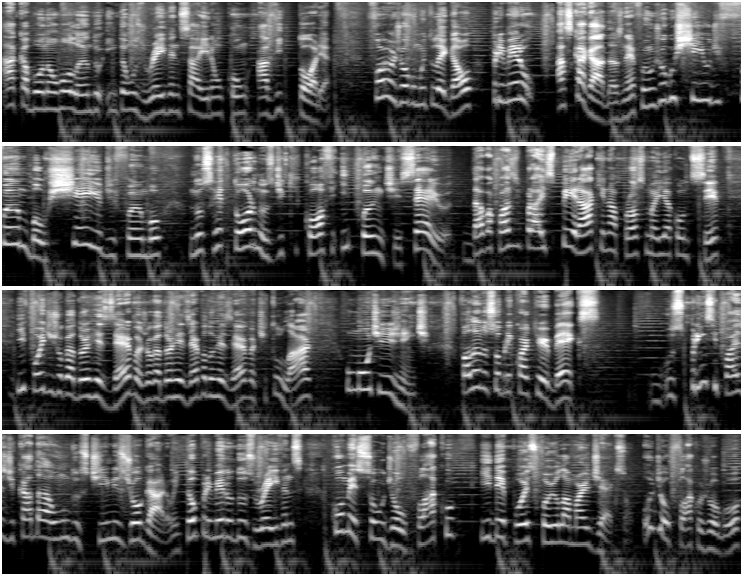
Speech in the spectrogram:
acabou não rolando, então os Ravens saíram com a vitória. Foi um jogo muito legal. Primeiro, as cagadas, né? Foi um jogo cheio de fumble, cheio de fumble nos retornos de kickoff e punch. Sério, dava quase para esperar que na próxima ia acontecer. E foi de jogador reserva, jogador reserva do reserva, titular, um monte de gente. Falando sobre quarterbacks, os principais de cada um dos times jogaram. Então, primeiro dos Ravens começou o Joe Flacco e depois foi o Lamar Jackson. O Joe Flacco jogou,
